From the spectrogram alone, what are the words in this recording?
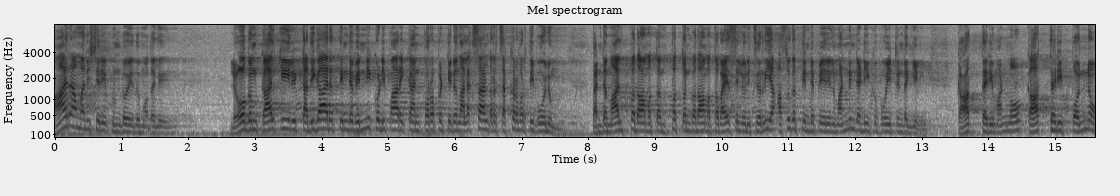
ആരാ മനുഷ്യരെ കൊണ്ടുപോയത് മുതൽ ലോകം കാൽക്കീലിട്ട് അധികാരത്തിന്റെ വെന്നിക്കൊടി പാറിക്കാൻ പുറപ്പെട്ടിരുന്ന അലക്സാണ്ടർ ചക്രവർത്തി പോലും തന്റെ നാൽപ്പതാമത്തെ മുപ്പത്തൊൻപതാമത്തെ വയസ്സിൽ ഒരു ചെറിയ അസുഖത്തിന്റെ പേരിൽ മണ്ണിന്റെ അടിക്ക് പോയിട്ടുണ്ടെങ്കിൽ കാത്തരി മണ്ണോ കാത്തരി പൊന്നോ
